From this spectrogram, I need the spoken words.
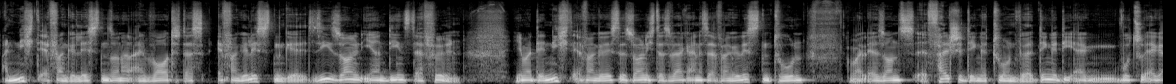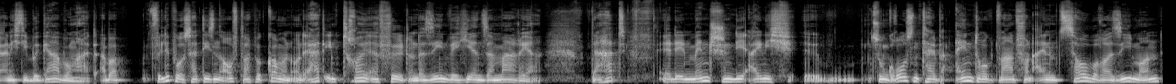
an Nicht-Evangelisten, sondern ein Wort, das Evangelisten gilt. Sie sollen ihren Dienst erfüllen. Jemand, der nicht Evangelist ist, soll nicht das Werk eines Evangelisten tun, weil er sonst äh, falsche Dinge tun wird. Dinge, die er, wozu er gar nicht die Begabung hat. Aber Philippus hat diesen Auftrag bekommen und er hat ihn treu erfüllt. Und das sehen wir hier in Samaria. Da hat er den Menschen, die eigentlich äh, zum großen Teil beeindruckt waren von einem Zauberer Simon,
